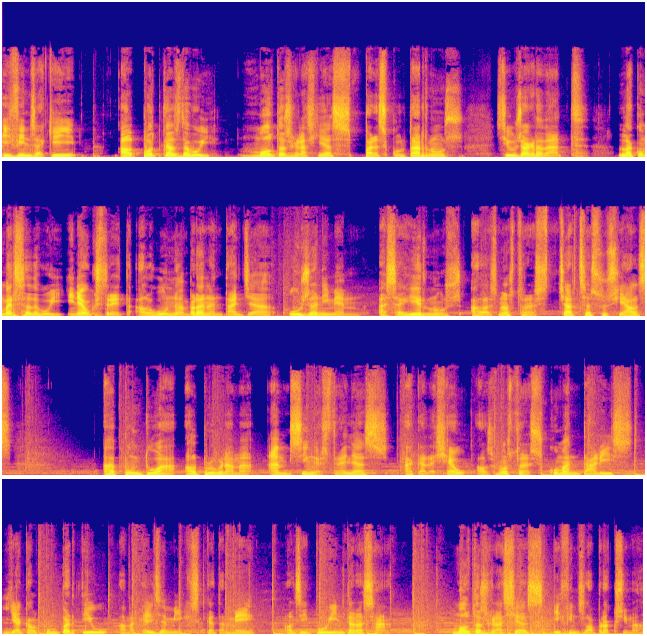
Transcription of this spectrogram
I fins aquí el podcast d'avui. Moltes gràcies per escoltar-nos. Si us ha agradat, la conversa d'avui i n'heu extret algun aprenentatge, us animem a seguir-nos a les nostres xarxes socials a puntuar el programa amb 5 estrelles, a que deixeu els vostres comentaris i a que el compartiu amb aquells amics que també els hi pugui interessar. Moltes gràcies i fins la pròxima.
